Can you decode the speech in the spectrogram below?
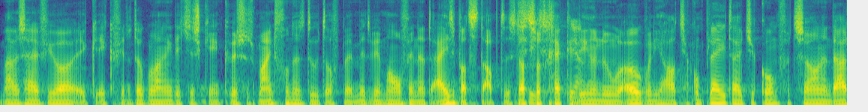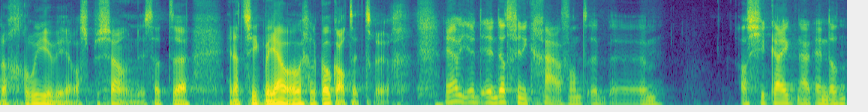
Maar we zeiden van, joh, ik, ik vind het ook belangrijk... dat je eens een keer een cursus mindfulness doet... of met Wim Hof in het ijsbad stapt. Dus dat Precies, soort gekke ja. dingen doen we ook. Want die haalt je compleet uit je comfortzone... en daardoor groei je weer als persoon. Dus dat, eh, en dat zie ik bij jou eigenlijk ook altijd terug. Ja, en dat vind ik gaaf. Want eh, ehm, als je kijkt naar en dan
